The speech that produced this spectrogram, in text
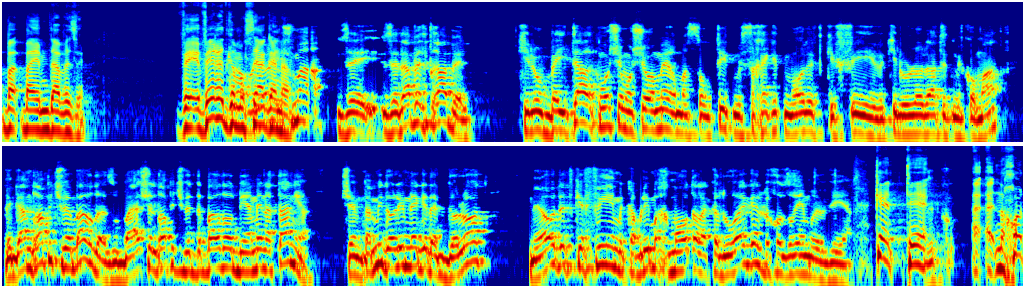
בעמדה וזה. וורד גם עושה הגנה. תשמע, זה דאבל טראבל. כאילו ביתר, כמו שמשה אומר, מסורתית, משחקת מאוד התקפי, וכאילו לא יודעת את מקומה, וגם דראפיץ' וברדה, זו בעיה של דראפיץ' וברדה עוד בימי נתניה, שהם תמיד עולים נגד הגדולות, מאוד התקפים, מקבלים מחמאות על הכדורגל וחוזרים רביעייה. כן, תראה, זה... נכון,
